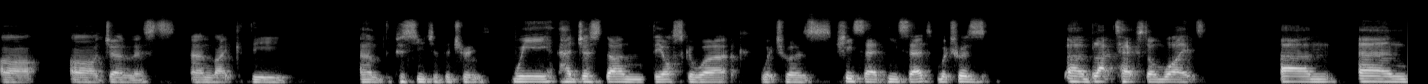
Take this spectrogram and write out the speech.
our our journalists and like the um, the pursuit of the truth we had just done the Oscar work, which was She Said, He Said, which was um, black text on white. Um, and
